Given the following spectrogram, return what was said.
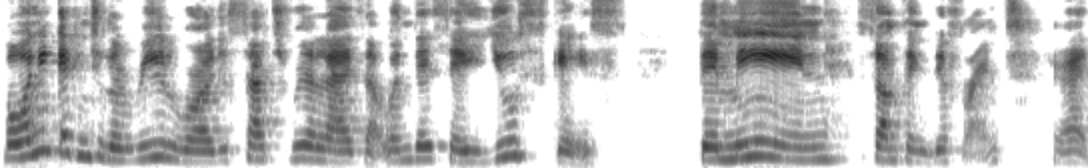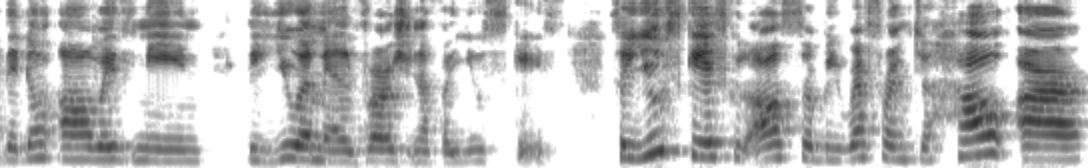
But when you get into the real world, you start to realize that when they say use case, they mean something different, right? They don't always mean the UML version of a use case. So use case could also be referring to how are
